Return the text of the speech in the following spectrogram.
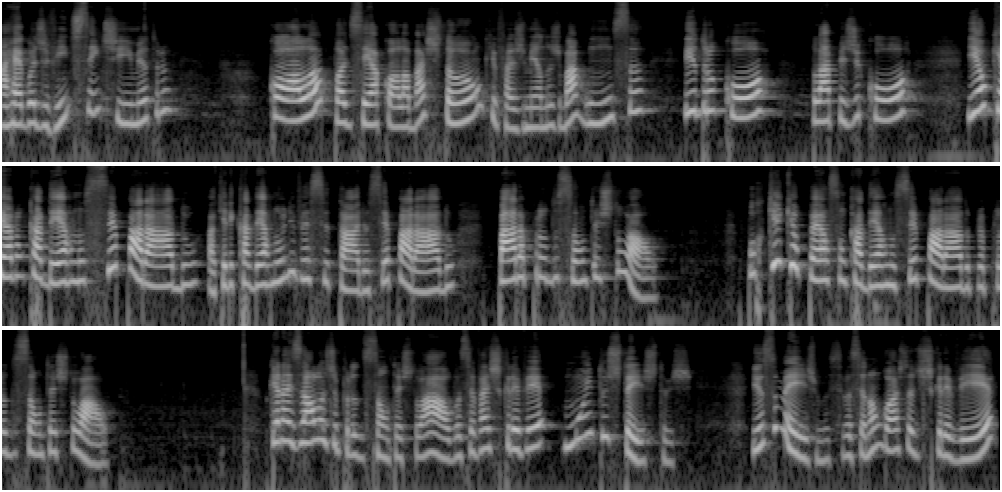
a régua de 20 centímetros, cola, pode ser a cola bastão, que faz menos bagunça, hidrocor, lápis de cor, e eu quero um caderno separado, aquele caderno universitário separado, para produção textual. Por que, que eu peço um caderno separado para produção textual? Porque nas aulas de produção textual você vai escrever muitos textos. Isso mesmo, se você não gosta de escrever,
